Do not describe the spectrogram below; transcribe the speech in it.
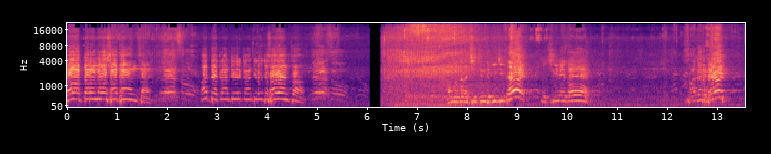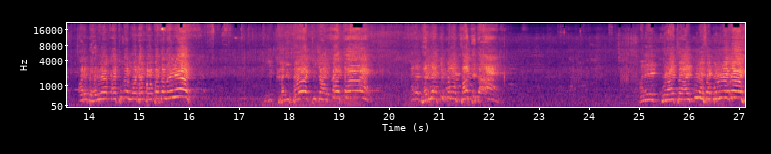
डॉक्टर अण्णाभाऊ साठ्यांचा आद्य क्रांतीवीर क्रांती क्रांतीलोक साहेबांचा. हम जराची जिंदगी जीते. तो जीने दो. सागर भेट अरे भेडव्या काय तू मोठ्या बापाचा नाहीये? तुझी खाली बघ तुझ्या अवकात अरे भेडव्या तू कोणा जातीचा आणि कुणाचं ऐकून असं करू नकोस.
